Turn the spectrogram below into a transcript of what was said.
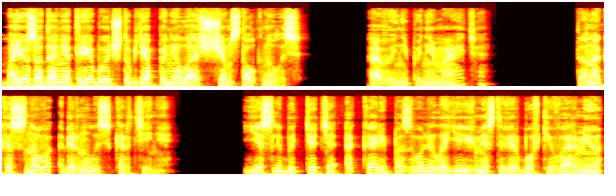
«Мое задание требует, чтобы я поняла, с чем столкнулась». «А вы не понимаете?» Танака снова обернулась к картине. Если бы тетя Акари позволила ей вместо вербовки в армию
